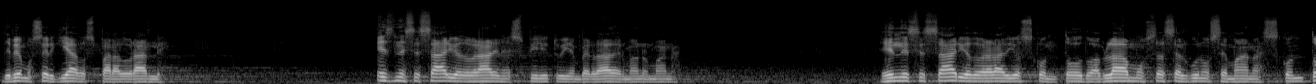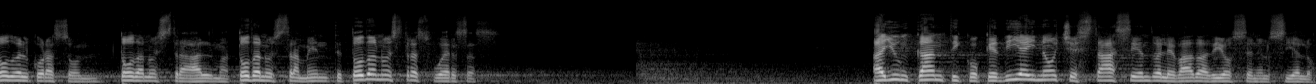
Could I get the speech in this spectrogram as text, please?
debemos ser guiados para adorarle. Es necesario adorar en espíritu y en verdad, hermano, hermana. Es necesario adorar a Dios con todo. Hablamos hace algunas semanas, con todo el corazón, toda nuestra alma, toda nuestra mente, todas nuestras fuerzas. Hay un cántico que día y noche está siendo elevado a Dios en el cielo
